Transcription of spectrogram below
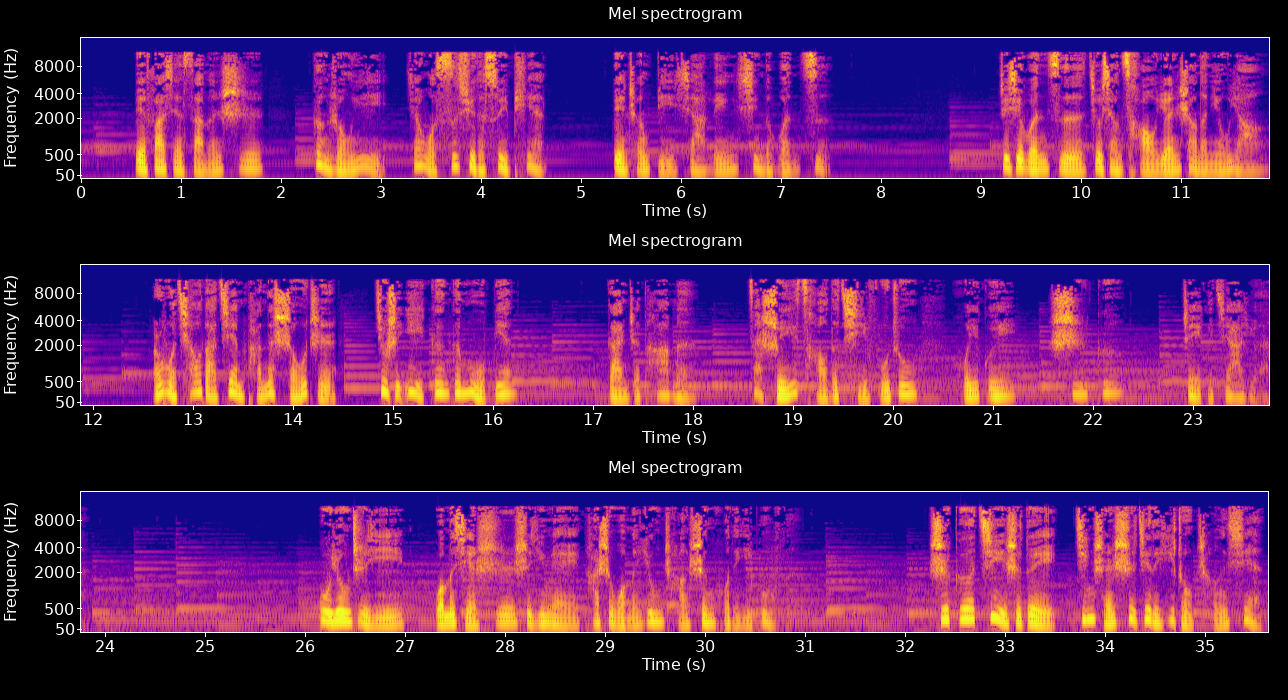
便发现散文诗更容易将我思绪的碎片变成笔下灵性的文字。这些文字就像草原上的牛羊，而我敲打键盘的手指就是一根根木鞭，赶着它们在水草的起伏中回归诗歌这个家园。毋庸置疑，我们写诗是因为它是我们庸常生活的一部分。诗歌既是对精神世界的一种呈现，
